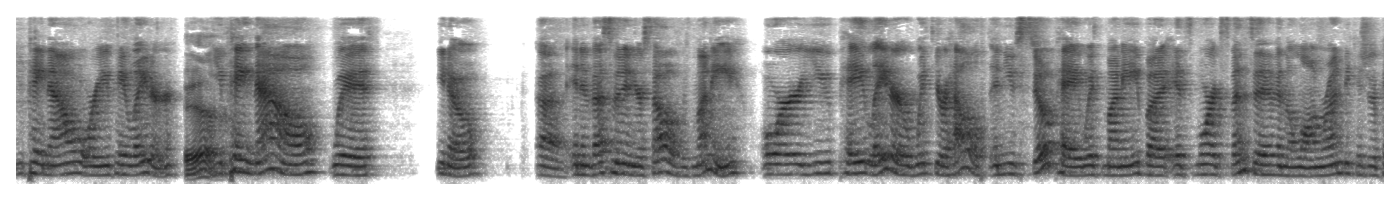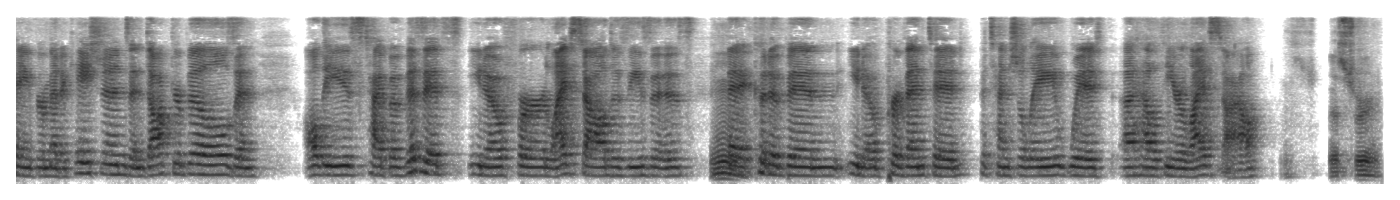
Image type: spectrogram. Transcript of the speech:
you pay now or you pay later Yeah. you pay now with you know uh, an investment in yourself with money or you pay later with your health and you still pay with money but it's more expensive in the long run because you're paying for medications and doctor bills and all these type of visits you know for lifestyle diseases Mm. that could have been you know prevented potentially with a healthier lifestyle That's true.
